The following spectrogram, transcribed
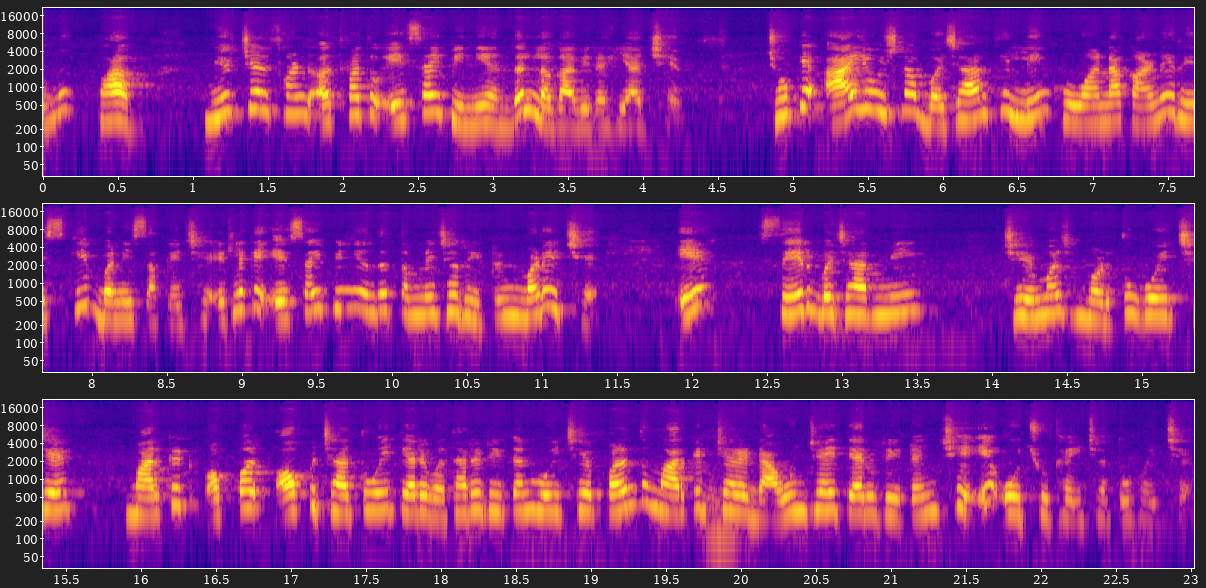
અમુક ભાગ મ્યુચ્યુઅલ ફંડ અથવા તો એસઆઈપીની અંદર લગાવી રહ્યા છે. જો કે આ યોજના બજારથી લિંક હોવાના કારણે રિસ્કી બની શકે છે. એટલે કે એસઆઈપીની અંદર તમને જે રિટર્ન મળે છે, એ શેર બજારની જેમ જ મળતું હોય છે. માર્કેટ અપર અપ જતું હોય ત્યારે વધારે રિટર્ન હોય છે. પરંતુ માર્કેટ જ્યારે ડાઉન જાય ત્યારે રિટર્ન છે એ ઓછું થઈ જતું હોય છે.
